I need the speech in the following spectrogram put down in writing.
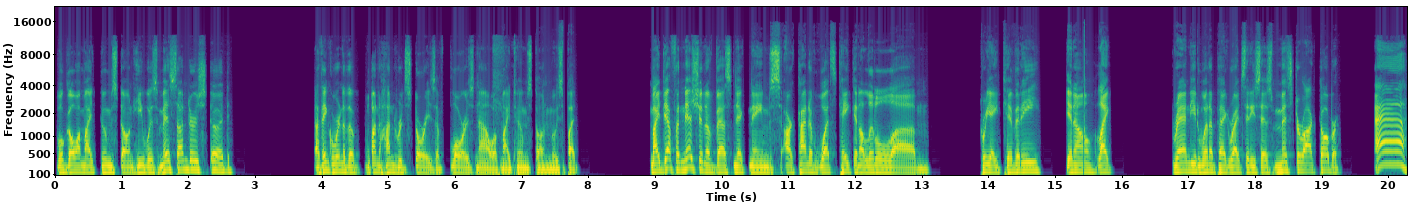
will go on my tombstone. He was misunderstood. I think we're into the 100 stories of floors now of my tombstone, Moose. But my definition of best nicknames are kind of what's taken a little um, creativity, you know, like Randy in Winnipeg writes that he says, Mr. October. Ah,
